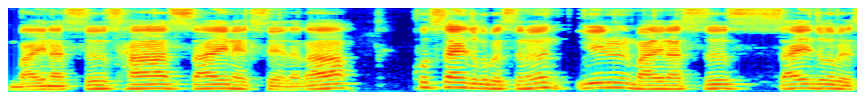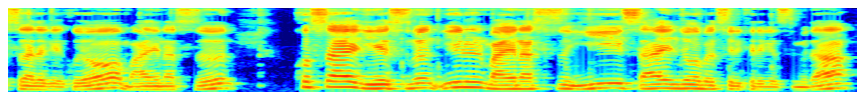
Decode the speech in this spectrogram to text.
마이너스 4 사인 x에다가 코사인 제곱 x는 1 마이너스 사인 제곱 x가 되겠고요. 마이너스 코사인 2x는 1 마이너스 2 사인 제곱 x 이렇게 되겠습니다.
